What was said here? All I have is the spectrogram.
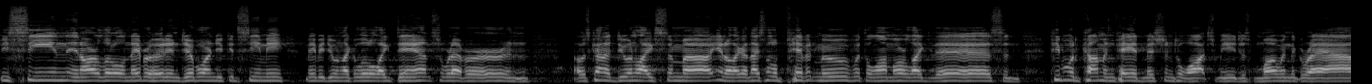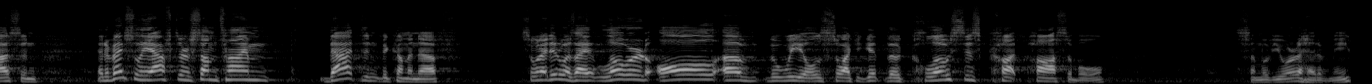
be seen in our little neighborhood in Dearborn. You could see me maybe doing like a little like dance or whatever. And I was kind of doing like some, uh, you know, like a nice little pivot move with the lawnmower like this. And people would come and pay admission to watch me just mowing the grass. And, and eventually, after some time, that didn't become enough. So what I did was I lowered all of the wheels so I could get the closest cut possible. Some of you are ahead of me.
